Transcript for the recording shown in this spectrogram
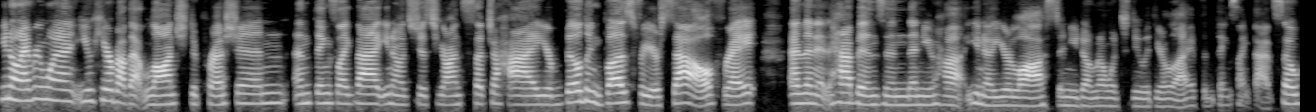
you know, everyone, you hear about that launch depression and things like that. You know, it's just you're on such a high, you're building buzz for yourself, right? And then it happens, and then you, ha- you know, you're lost and you don't know what to do with your life and things like that. So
